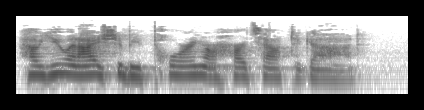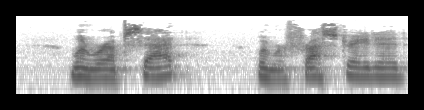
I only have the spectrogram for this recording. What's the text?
how you and I should be pouring our hearts out to God when we're upset, when we're frustrated,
